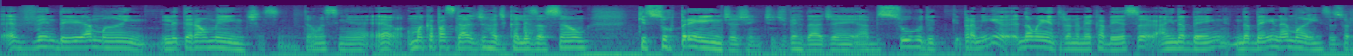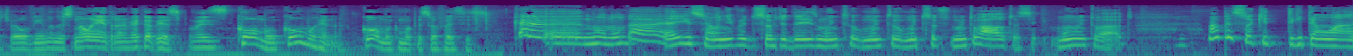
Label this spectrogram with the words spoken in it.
é vender a mãe, literalmente. Assim. Então, assim, é, é, uma capacidade de radicalização que surpreende a gente, de verdade. É absurdo. para mim, não entra na minha cabeça, ainda bem, ainda bem, né, mãe? Se a senhora estiver ouvindo, isso não entra na minha cabeça. Mas como? Como, Renan? Como que uma pessoa faz isso? Cara, não, não dá, é isso, é um nível de sordidez muito, muito, muito, muito alto, assim, muito alto. Uma pessoa que, que tem uma,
